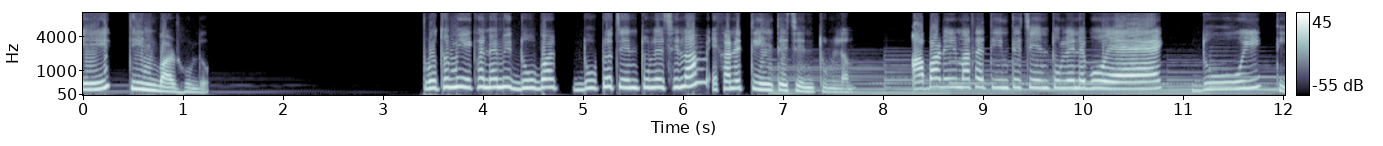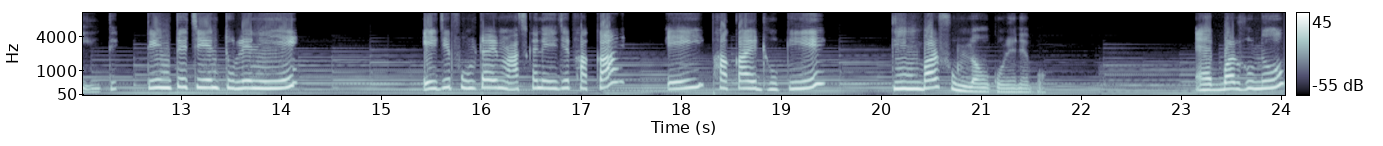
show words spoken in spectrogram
এই তিনবার হলো। প্রথমে এখানে আমি দুবার দুটো চেন তুলেছিলাম এখানে তিনটে চেন তুললাম। আবার এর মাথায় তিনটে চেন তুলে নেব এক দুই তিন তি- তিনটে চেন তুলে নিয়ে এই যে ফুলটা এর মাঝখানে এই যে ফাঁকা এই ফাঁকায় ঢুকিয়ে তিনবার ফুল লং করে নেব। একবার হলো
